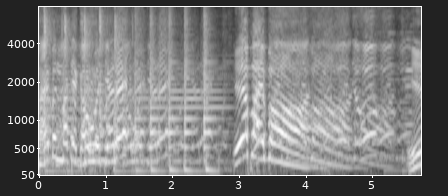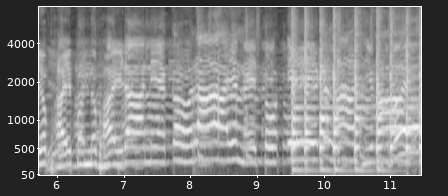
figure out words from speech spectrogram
ભાઈબંધ માટે ગાવું હોય ત્યારે? એ ભાઈબંધ! એ ભાઈબંધ ભાઈડા ને કરાય નહીં તો એકલા જીવાય.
